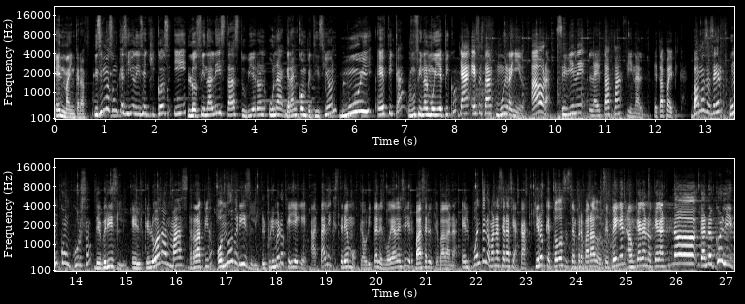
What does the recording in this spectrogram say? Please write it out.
en Minecraft. Hicimos un quesillo, dice chicos, y los finalistas tuvieron una gran competición muy épica, un final muy épico. Ya, esto está muy reñido. Ahora, se viene la etapa final, etapa épica. Vamos a hacer un concurso de Brisley. El que lo haga más rápido, o no Brisley, el primero que llegue a tal extremo que ahorita les voy a decir, va a ser el que va a ganar. El puente lo van a hacer hacia acá. Quiero que todos estén preparados. Se peguen, aunque hagan lo que hagan. ¡No! ¡Ganó Colin!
